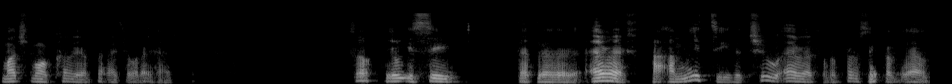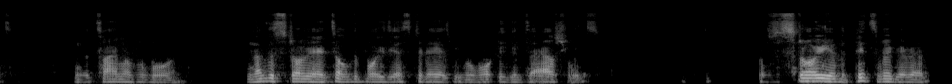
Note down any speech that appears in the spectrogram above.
much more koyach than I thought I had. So here you see that the erech, ha'amiti, the true erech of a person comes out in the time of a war. Another story I told the boys yesterday as we were walking into Auschwitz was the story of the Pittsburgher Rebbe.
